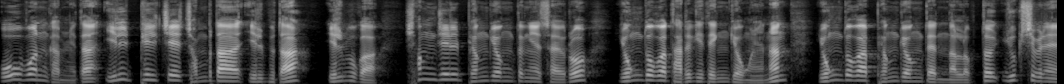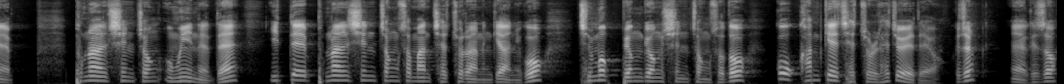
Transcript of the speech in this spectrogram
5번 갑니다. 1필지의 전부 다 일부다. 일부가 형질 변경 등의 사유로 용도가 다르게 된 경우에는 용도가 변경된 날로부터 60일 이내 분할 신청 의무 있는데 이때 분할 신청서만 제출하는 게 아니고 지목 변경 신청서도 꼭 함께 제출을 해줘야 돼요. 그죠? 예, 그래서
